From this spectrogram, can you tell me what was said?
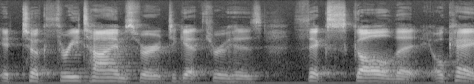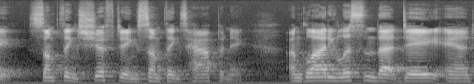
it took three times for to get through his thick skull that okay, something's shifting, something's happening. I'm glad he listened that day and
